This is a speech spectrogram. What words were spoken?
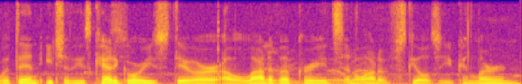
Within each of these categories, there are a lot of upgrades and a lot of skills you can learn.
